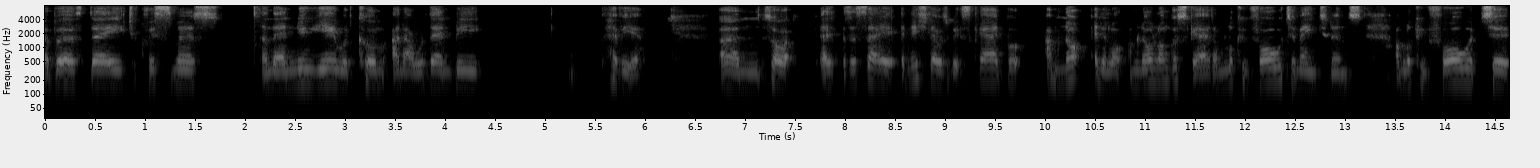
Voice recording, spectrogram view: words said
a birthday to Christmas, and then New Year would come, and I would then be heavier. Um, so, as I say, initially I was a bit scared, but I'm not any lo- I'm no longer scared. I'm looking forward to maintenance. I'm looking forward to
